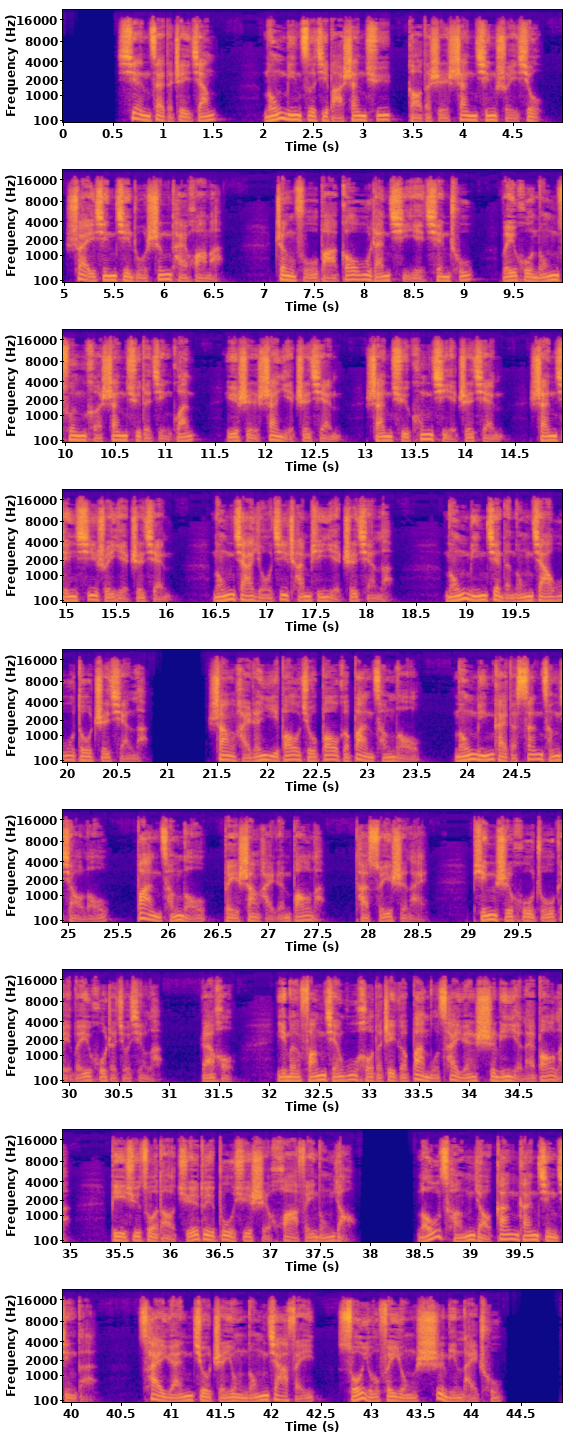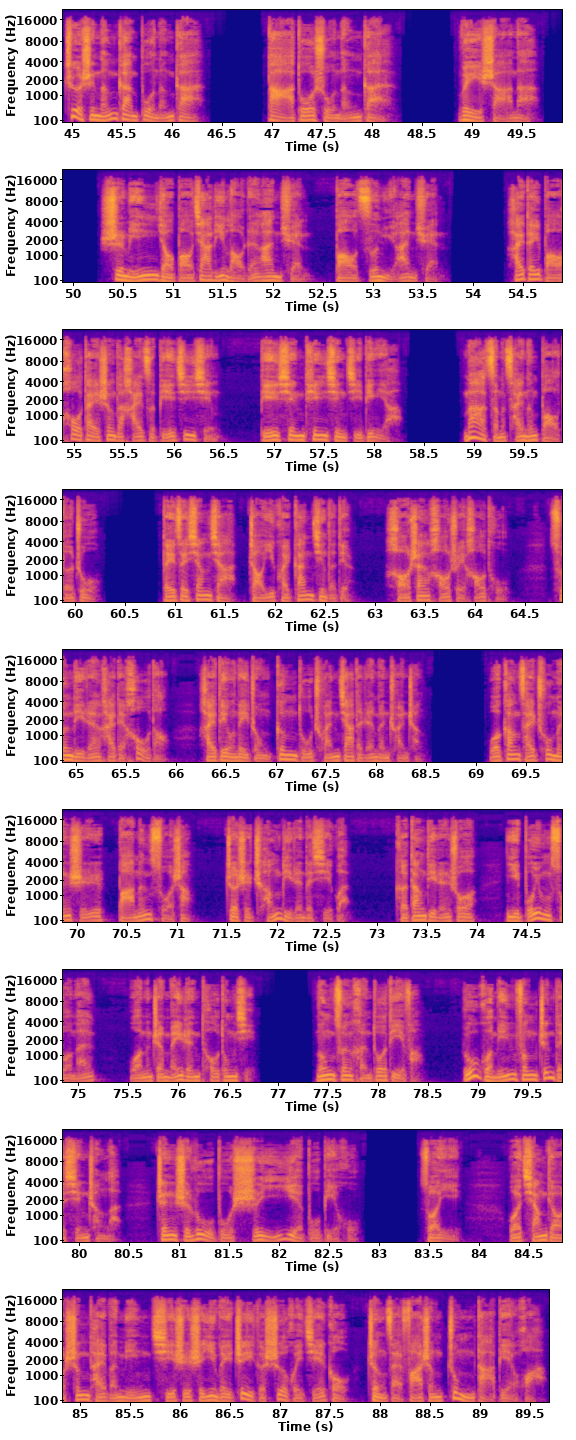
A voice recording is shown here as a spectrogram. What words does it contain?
现在的浙江农民自己把山区搞的是山清水秀，率先进入生态化吗？政府把高污染企业迁出，维护农村和山区的景观，于是山也值钱，山区空气也值钱，山间溪水也值钱，农家有机产品也值钱了，农民建的农家屋都值钱了。上海人一包就包个半层楼。农民盖的三层小楼，半层楼被上海人包了，他随时来，平时户主给维护着就行了。然后你们房前屋后的这个半亩菜园，市民也来包了，必须做到绝对不许使化肥农药，楼层要干干净净的，菜园就只用农家肥，所有费用市民来出。这是能干不能干？大多数能干，为啥呢？市民要保家里老人安全，保子女安全。还得保后代生的孩子别畸形，别先天性疾病呀，那怎么才能保得住？得在乡下找一块干净的地儿，好山好水好土，村里人还得厚道，还得有那种耕读传家的人文传承。我刚才出门时把门锁上，这是城里人的习惯，可当地人说你不用锁门，我们这没人偷东西。农村很多地方，如果民风真的形成了，真是路不拾遗，夜不闭户，所以。我强调生态文明，其实是因为这个社会结构正在发生重大变化。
